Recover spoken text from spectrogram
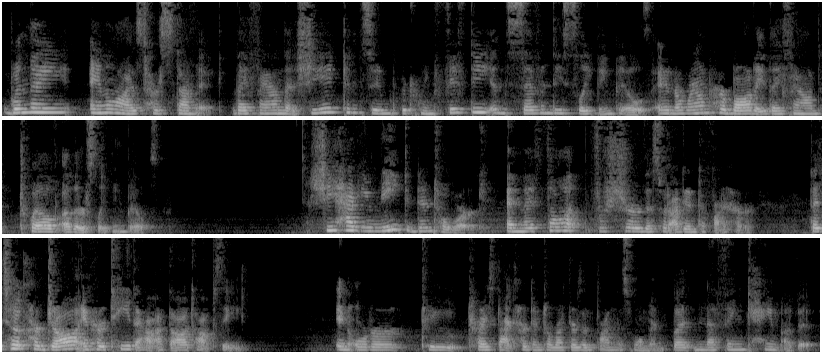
When they analyzed her stomach, they found that she had consumed between 50 and 70 sleeping pills, and around her body, they found 12 other sleeping pills. She had unique dental work, and they thought for sure this would identify her. They took her jaw and her teeth out at the autopsy in order to trace back her dental records and find this woman, but nothing came of it.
